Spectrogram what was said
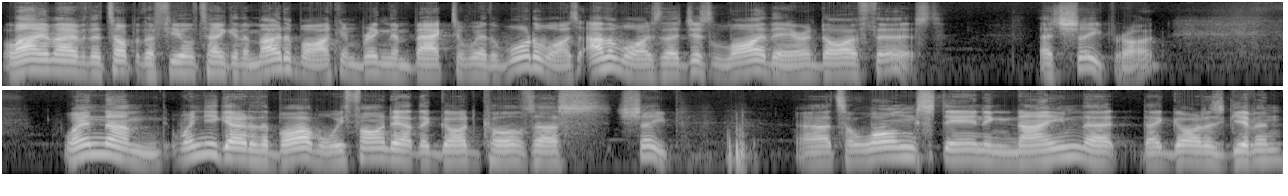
lay them over the top of the fuel tank of the motorbike, and bring them back to where the water was. Otherwise, they'd just lie there and die of thirst. That's sheep, right? When, um, when you go to the Bible, we find out that God calls us sheep. Uh, it's a long standing name that, that God has given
